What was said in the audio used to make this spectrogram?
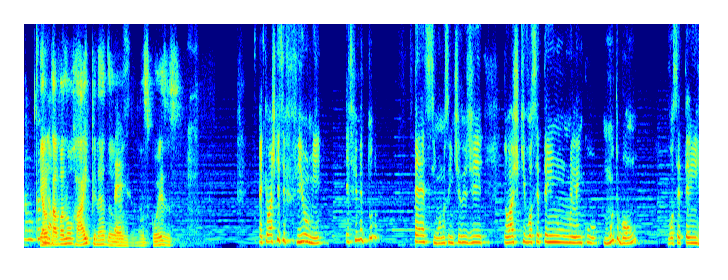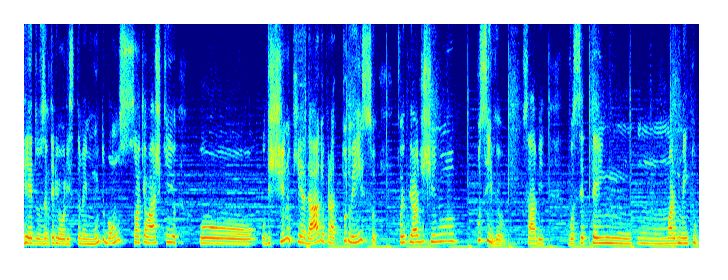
Não, E ela Não. tava no hype, né, do- das coisas. É que eu acho que esse filme. Esse filme é tudo péssimo, no sentido de. Eu acho que você tem um elenco muito bom. você tem enredos anteriores também muito bons, só que eu acho que o, o destino que é dado para tudo isso foi o pior destino possível, sabe? Você tem um argumento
